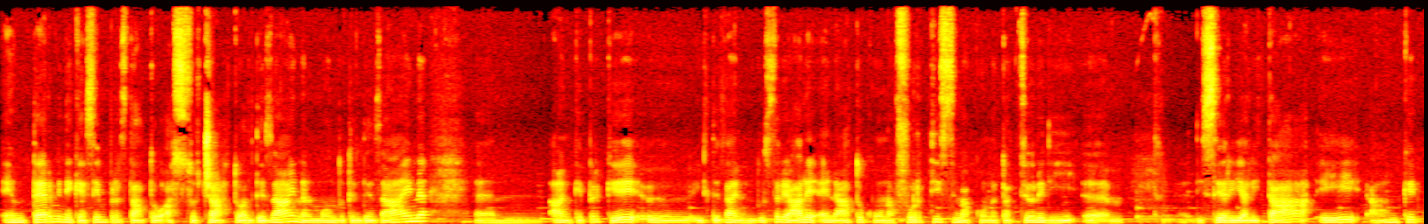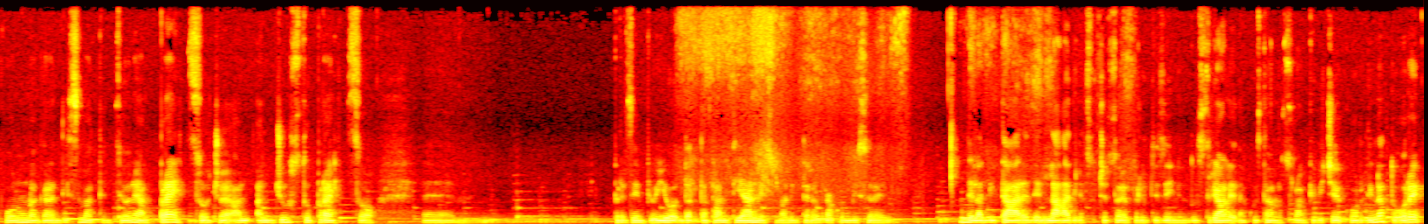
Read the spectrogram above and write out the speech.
è un termine che è sempre stato associato al design, al mondo del design, ehm, anche perché eh, il design industriale è nato con una fortissima connotazione di, ehm, di, serialità e anche con una grandissima attenzione al prezzo, cioè al, al giusto prezzo. Eh, per esempio io da, da tanti anni sono all'interno della commissione dell'abitare dell'ADI, l'Associazione per il Disegno Industriale, da quest'anno sono anche vice coordinatore,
